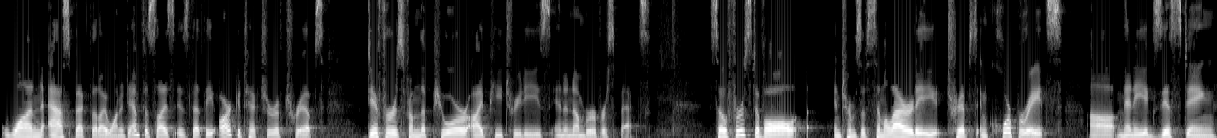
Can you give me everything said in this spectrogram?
one aspect that I wanted to emphasize is that the architecture of TRIPS differs from the pure IP treaties in a number of respects. So first of all, in terms of similarity, TRIPS incorporates uh, many existing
